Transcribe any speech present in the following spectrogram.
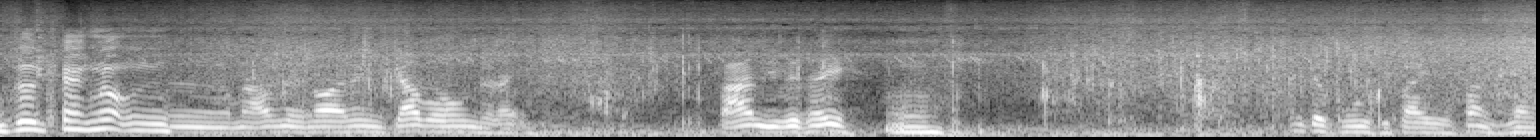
ำคือแข็งเนาะอืมเออหนาวหน่อยๆนี่จับเอาเดี๋ยวไรปานสิไปใส่อืมนี่ตะกูสิไปฟังเสียง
